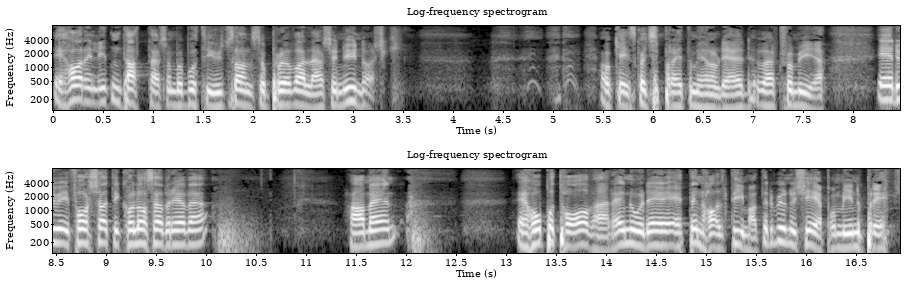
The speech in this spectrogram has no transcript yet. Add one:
Jeg har en liten datter som har bodd i utlandet som prøver å lære seg nynorsk. Ok, jeg skal ikke spreite mer om det. Det har vært for mye. Er du fortsatt i Kolosserbrevet? Amen. Jeg håper å ta av her. Jeg nå det er och en halvtime at det begynner å skje på mine prek.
